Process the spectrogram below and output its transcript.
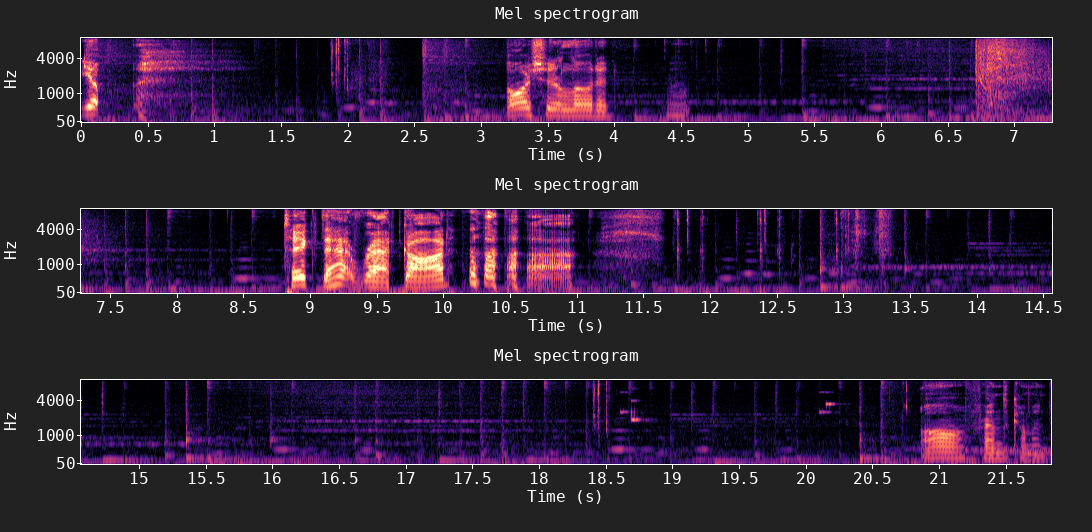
Yep. Oh, I should have loaded. Well. Take that, rat god! oh, friend's coming.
